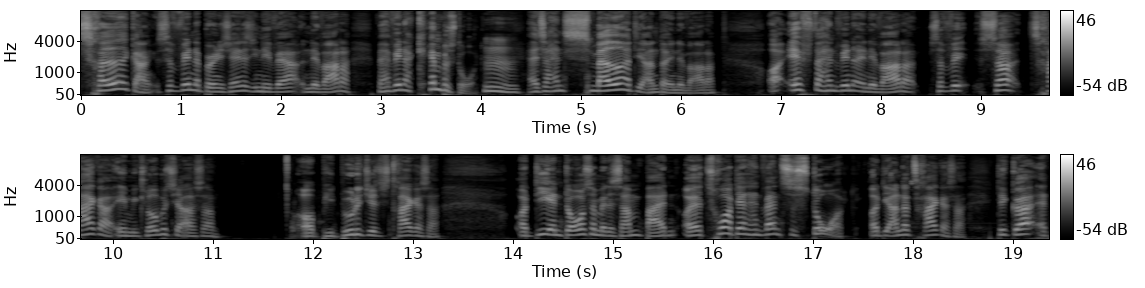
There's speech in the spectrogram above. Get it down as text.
Tredje gang, så vinder Bernie Sanders i Nevada, men han vinder kæmpestort. Mm. Altså, han smadrer de andre i Nevada. Og efter han vinder i Nevada, så, vil, så trækker Amy Klobuchar sig, og Pete Buttigieg trækker sig, og de endorser med det samme Biden. Og jeg tror, det, at han vandt så stort, og de andre trækker sig, det gør, at,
